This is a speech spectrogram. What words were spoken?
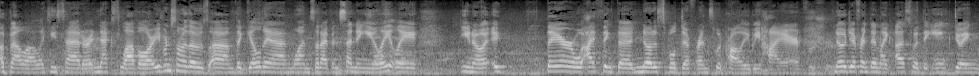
a Bella, like you said, or a Next Level, or even some of those um, the Gildan ones that I've been sending you lately, you know, it there I think the noticeable difference would probably be higher. For sure. No different than like us with the ink doing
